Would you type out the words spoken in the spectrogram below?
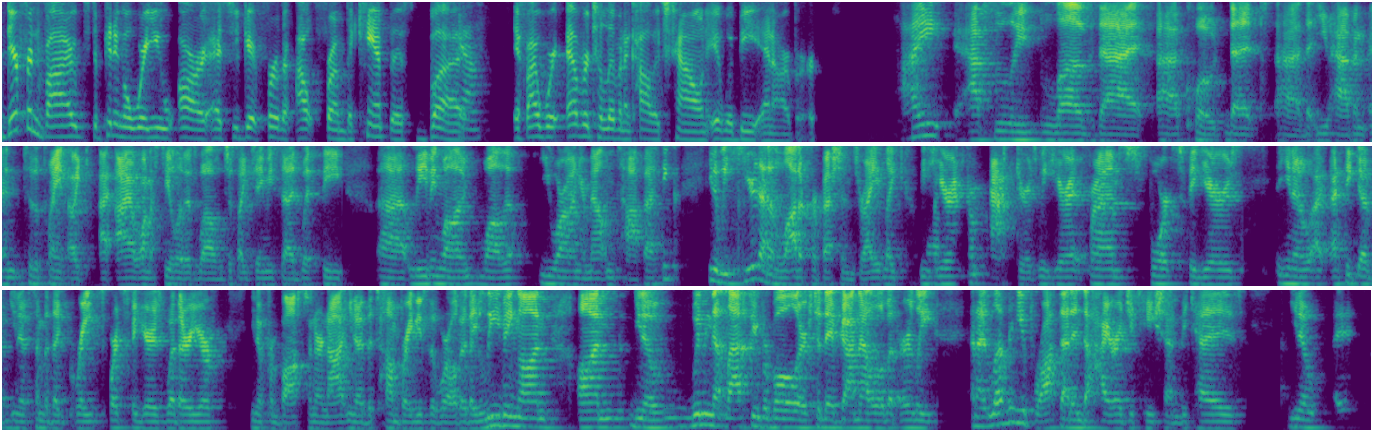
different vibes depending on where you are as you get further out from the campus. But yeah. if I were ever to live in a college town, it would be Ann Arbor. I absolutely love that uh, quote that uh, that you have, and, and, to the point, like I, I want to steal it as well, just like Jamie said, with the uh, leaving while while you are on your mountaintop. I think you know we hear that in a lot of professions, right? Like we hear it from actors, we hear it from sports figures. You know, I, I think of you know some of the great sports figures, whether you're you know from Boston or not. You know, the Tom Brady's of the world. Are they leaving on on you know winning that last Super Bowl, or should they have gotten out a little bit early? And I love that you brought that into higher education because, you know,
